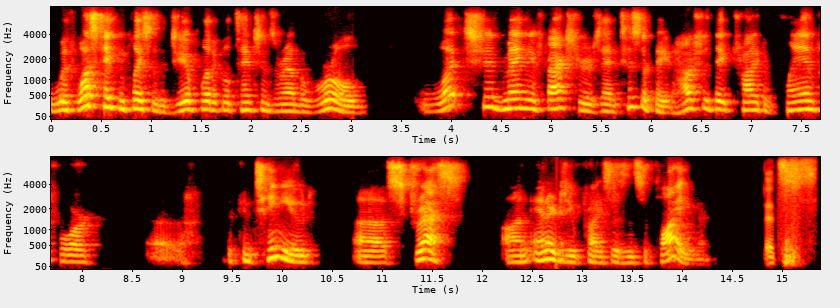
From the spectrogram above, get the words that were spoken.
with what's taking place with the geopolitical tensions around the world, what should manufacturers anticipate? How should they try to plan for uh, the continued uh, stress on energy prices and supply even? That's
